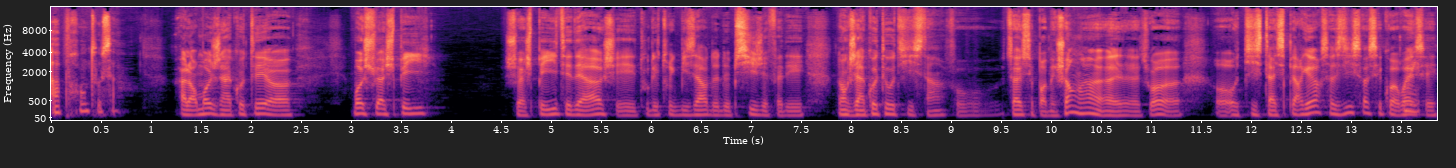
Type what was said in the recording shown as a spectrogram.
apprends tout ça? Alors moi j'ai un côté euh, moi je suis HPI. Je suis HPI, TDAH et tous les trucs bizarres de, de psy. J'ai fait des donc j'ai un côté autiste. Hein. Faut ça c'est pas méchant. Hein. euh, tu vois, euh, autiste Asperger, ça se dit ça c'est quoi? Ouais, Oui. c'est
